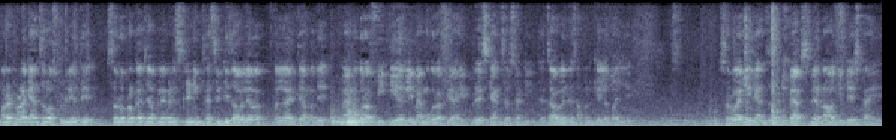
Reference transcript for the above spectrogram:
मराठवाडा कॅन्सर हॉस्पिटल येथे सर्व प्रकारचे आपल्याकडे स्क्रीनिंग फॅसिलिटीज अवेलेबल आहेत. त्यामध्ये मॅमोग्राफी इयरली मॅमोग्राफी आहे ब्रेस्ट कॅन्सरसाठी त्याचा अवेअरनेस आपण केलं पाहिजे. सर्वायकल कॅन्सरसाठी पॅप्समेअर नावाची टेस्ट आहे.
